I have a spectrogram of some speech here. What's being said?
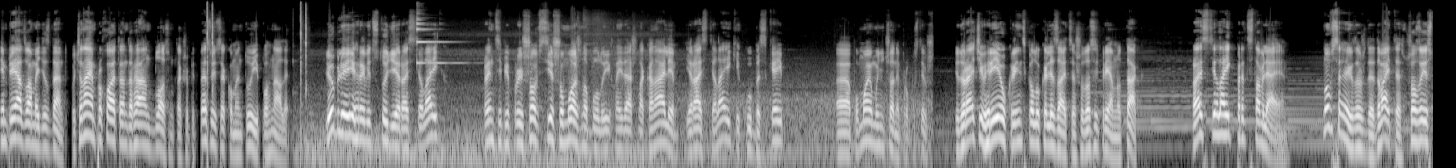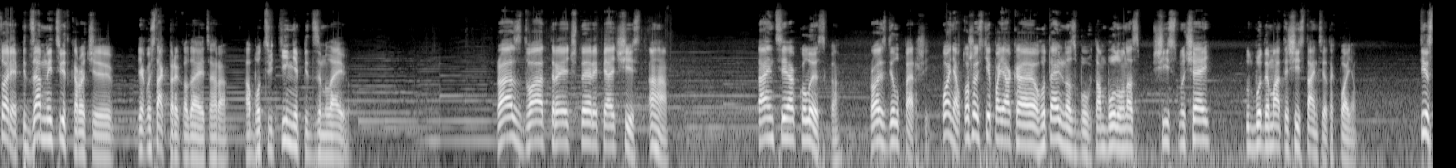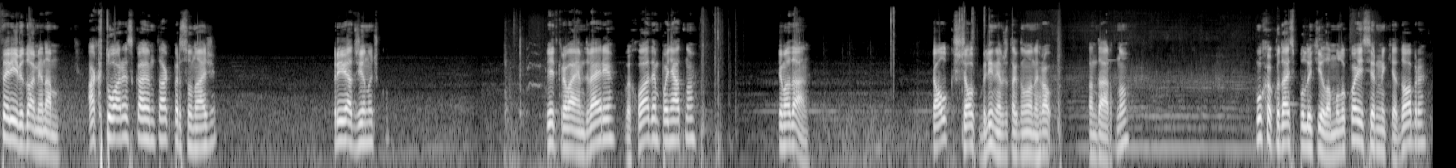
Всім привіт, з вами Діздент. Починаємо проходити Underground Blossom, так що підписуйся, коментуй і погнали. Люблю ігри від студії Rusty Lake. В принципі, пройшов всі, що можна було, їх знайдеш на каналі. І Rusty Lake, і Cube Escape. Е, по-моєму, нічого не пропустив. І, до речі, в грі є українська локалізація, що досить приємно. Так. Rusty Lake представляє. Ну, все як завжди. Давайте, що за історія? Підземний цвіт, коротше, якось так перекладається гра. Або цвітіння під землею. Раз, два, три, чотири, п'ять, шість. Ага. Станція Колиска. Розділ перший. Поняв, то щось типа як е, готель у нас був. Там було у нас 6 ночей. Тут буде мати 6 станцій, я так поняв. Ті старі відомі нам актори, скажімо так, персонажі. Привіт, жіночку. Відкриваємо двері, виходимо, понятно. Чемодан. Щелк, щелк. Блін, я вже так давно не грав. Стандартно. Муха кудись полетіла. Молоко і сірники, добре.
